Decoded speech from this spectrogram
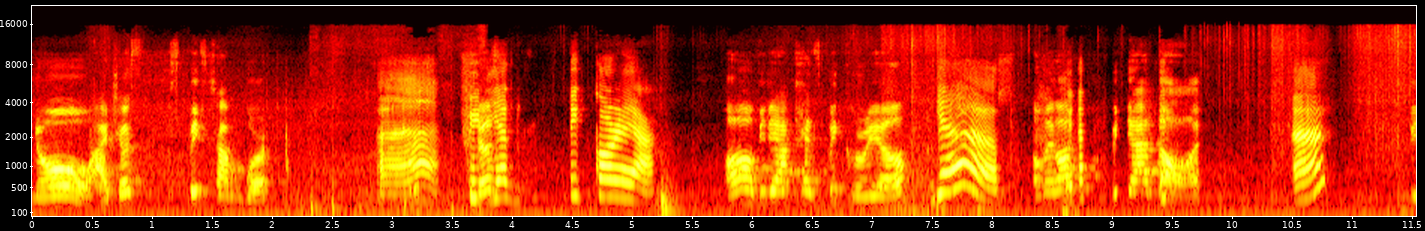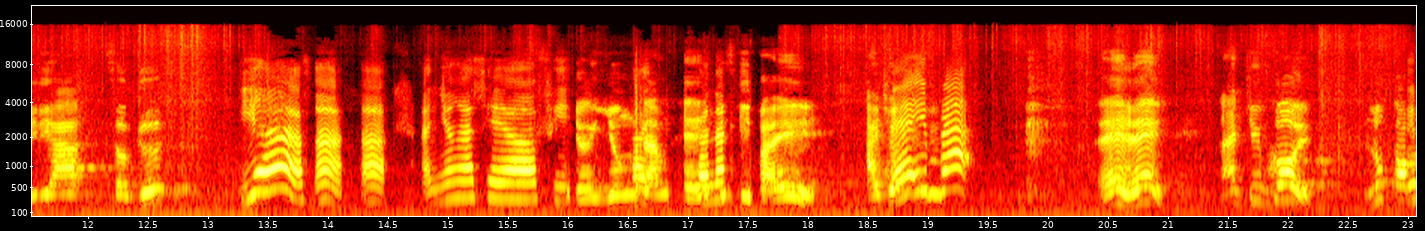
No I just speak some word. À Vidya speak Korea. Oh Vidya can speak Korea? Yes. Oh my god Vidya giỏi à Vidya so good yes à à 안녕하세요 피 nhưng nhưng À, cam thế còn cái nó- gì vậy I just ê im ra ê ê livestream khôi lúc im comment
